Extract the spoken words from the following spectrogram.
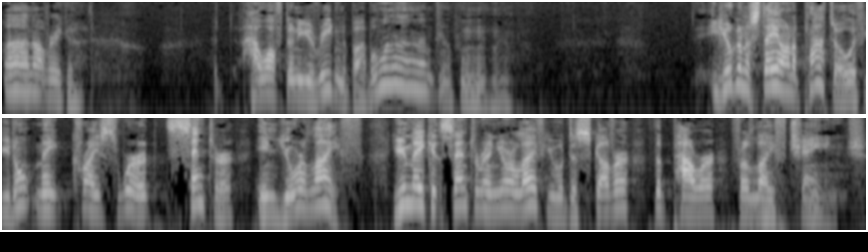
Well, not very good. How often are you reading the Bible? You're going to stay on a plateau if you don't make Christ's word center in your life. You make it center in your life, you will discover the power for life change.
